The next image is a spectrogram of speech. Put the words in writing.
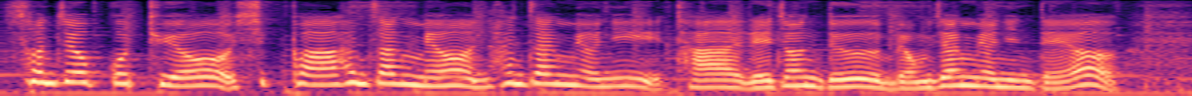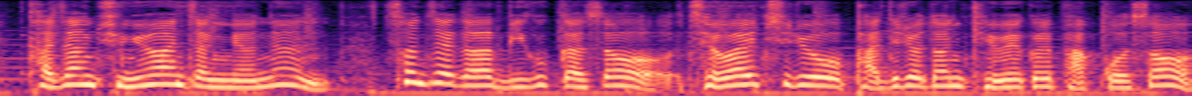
선제업고 튀어 10화 한 장면 한 장면이 다 레전드 명장면인데요. 가장 중요한 장면은 선재가 미국 가서 재활치료 받으려던 계획을 바꿔서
